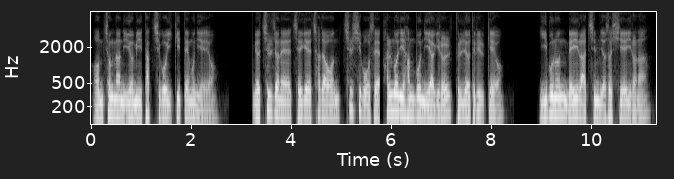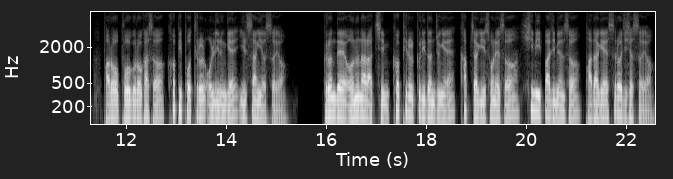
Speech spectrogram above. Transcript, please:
엄청난 위험이 닥치고 있기 때문이에요. 며칠 전에 제게 찾아온 75세 할머니 한 분 이야기를 들려드릴게요. 이분은 매일 아침 6시에 일어나 바로 부엌으로 가서 커피포트를 올리는 게 일상이었어요. 그런데 어느 날 아침 커피를 끓이던 중에 갑자기 손에서 힘이 빠지면서 바닥에 쓰러지셨어요.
